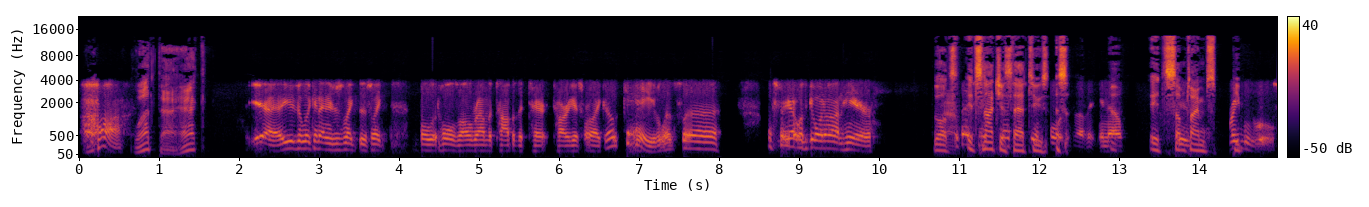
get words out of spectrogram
huh. What the heck? Yeah, you're just looking at it, just like there's like bullet holes all around the top of the tar- targets. We're like, okay, let's uh, let's figure out what's going on here. Well, it's, it's not just that too. it, you know. It's sometimes Reading rules.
